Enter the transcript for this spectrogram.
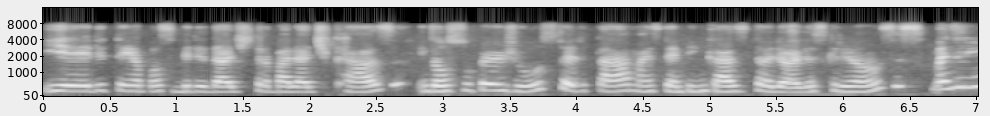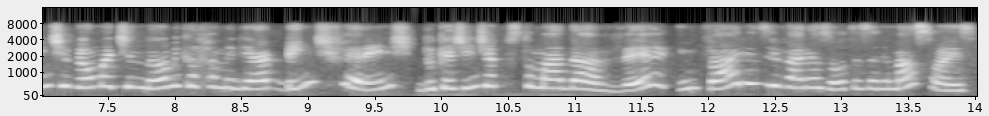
e ele tem a possibilidade de trabalhar de casa, então super justo, ele tá mais tempo em casa, então ele olha as crianças. Mas a gente vê uma dinâmica familiar bem diferente do que a gente é acostumado a ver em várias e várias outras animações.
